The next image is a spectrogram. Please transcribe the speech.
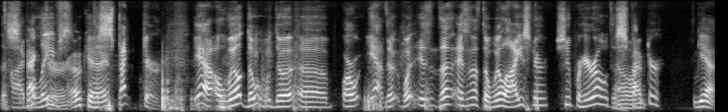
the I Spectre. believe okay. the Spectre. Yeah. Oh, Will the the uh, or yeah, the what isn't that isn't that the Will Eisner superhero, the Oh, I- Spectre? yeah,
